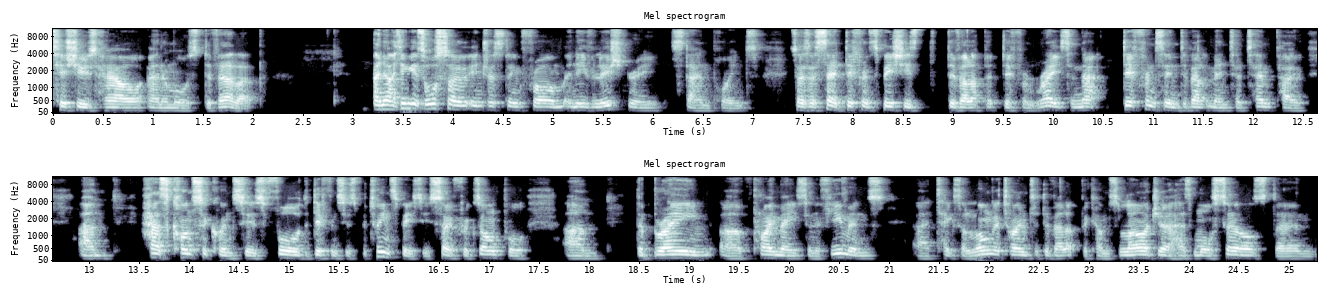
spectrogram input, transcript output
tissues, how animals develop. And I think it's also interesting from an evolutionary standpoint. So, as I said, different species develop at different rates, and that difference in developmental tempo um, has consequences for the differences between species. So, for example, um, the brain of primates and of humans uh, takes a longer time to develop, becomes larger, has more cells than,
